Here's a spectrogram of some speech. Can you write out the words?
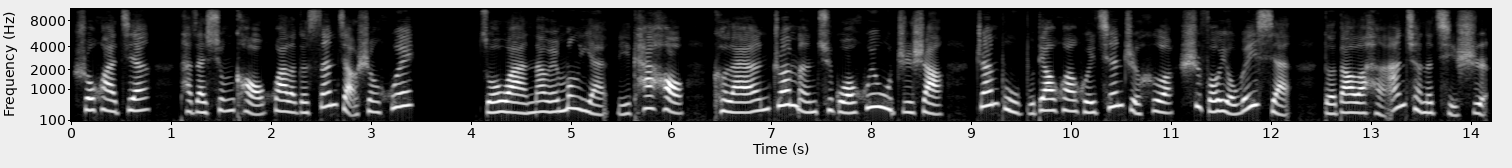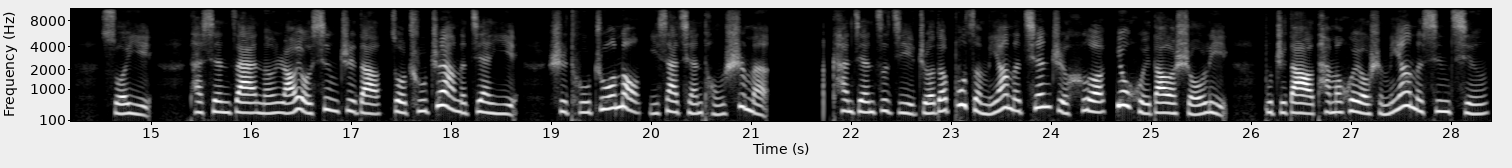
说话间，他在胸口画了个三角圣徽。昨晚那位梦魇离开后，克莱恩专门去过灰雾之上占卜，不调换回千纸鹤是否有危险，得到了很安全的启示。所以，他现在能饶有兴致地做出这样的建议。试图捉弄一下前同事们，看见自己折得不怎么样的千纸鹤又回到了手里，不知道他们会有什么样的心情。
